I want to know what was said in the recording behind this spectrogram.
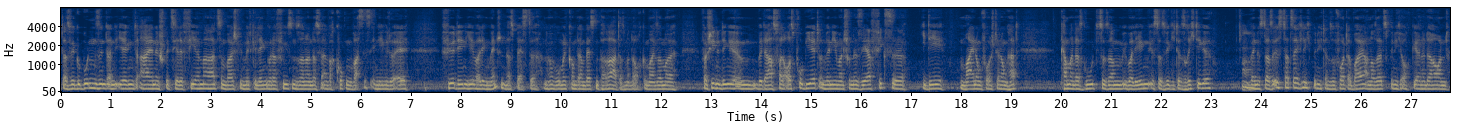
dass wir gebunden sind an irgendeine spezielle Firma, zum Beispiel mit Gelenken oder Füßen, sondern dass wir einfach gucken, was ist individuell für den jeweiligen Menschen das Beste. Ne? Womit kommt er am besten parat? Dass man da auch gemeinsam mal verschiedene Dinge im Bedarfsfall ausprobiert und wenn jemand schon eine sehr fixe Idee, Meinung, Vorstellung hat, kann man das gut zusammen überlegen, ist das wirklich das Richtige? Mhm. Wenn es das ist tatsächlich, bin ich dann sofort dabei. Andererseits bin ich auch gerne da und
